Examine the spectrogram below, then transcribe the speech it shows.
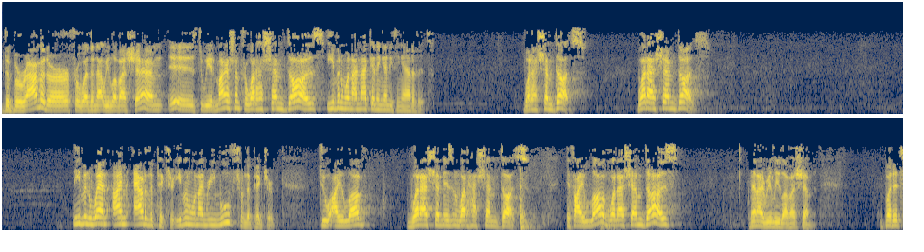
The barometer for whether or not we love Hashem is: Do we admire Hashem for what Hashem does, even when I'm not getting anything out of it? What Hashem does. What Hashem does. even when I'm out of the picture, even when I'm removed from the picture, do I love what Hashem is and what Hashem does? If I love what Hashem does, then I really love Hashem. But it's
